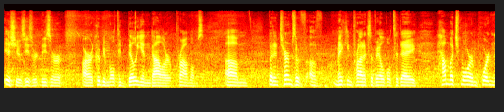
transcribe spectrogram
issues, these are, these are, are could be multi-billion dollar problems. Um, but in terms of, of making products available today, how much more important,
